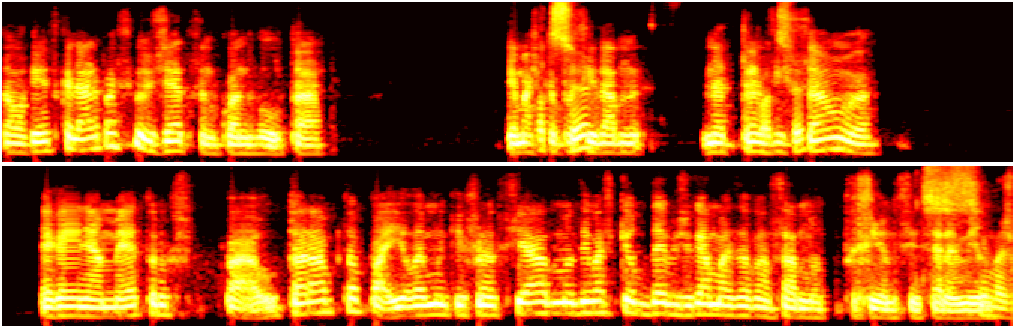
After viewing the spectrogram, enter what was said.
alguém, se calhar, vai ser o Jetson quando voltar. Tem mais Pode capacidade na, na, transição a, a, ganhar metros. Pá, o Tarapta, pá, ele é muito diferenciado, mas eu acho que ele deve jogar mais avançado no terreno, sinceramente. Sim, mas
